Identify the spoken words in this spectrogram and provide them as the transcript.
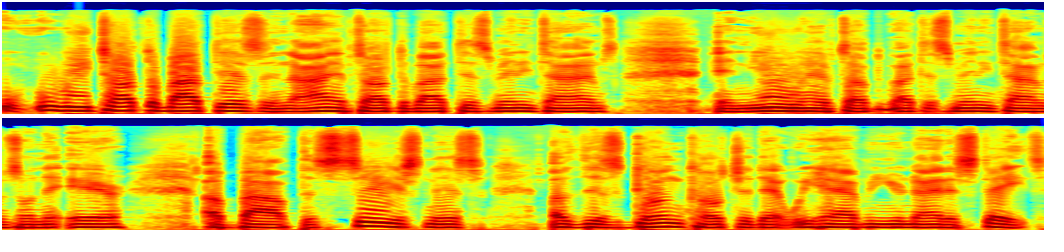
we talked about this and I have talked about this many times and you have talked about this many times on the air about the seriousness of this gun culture that we have in the United States.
